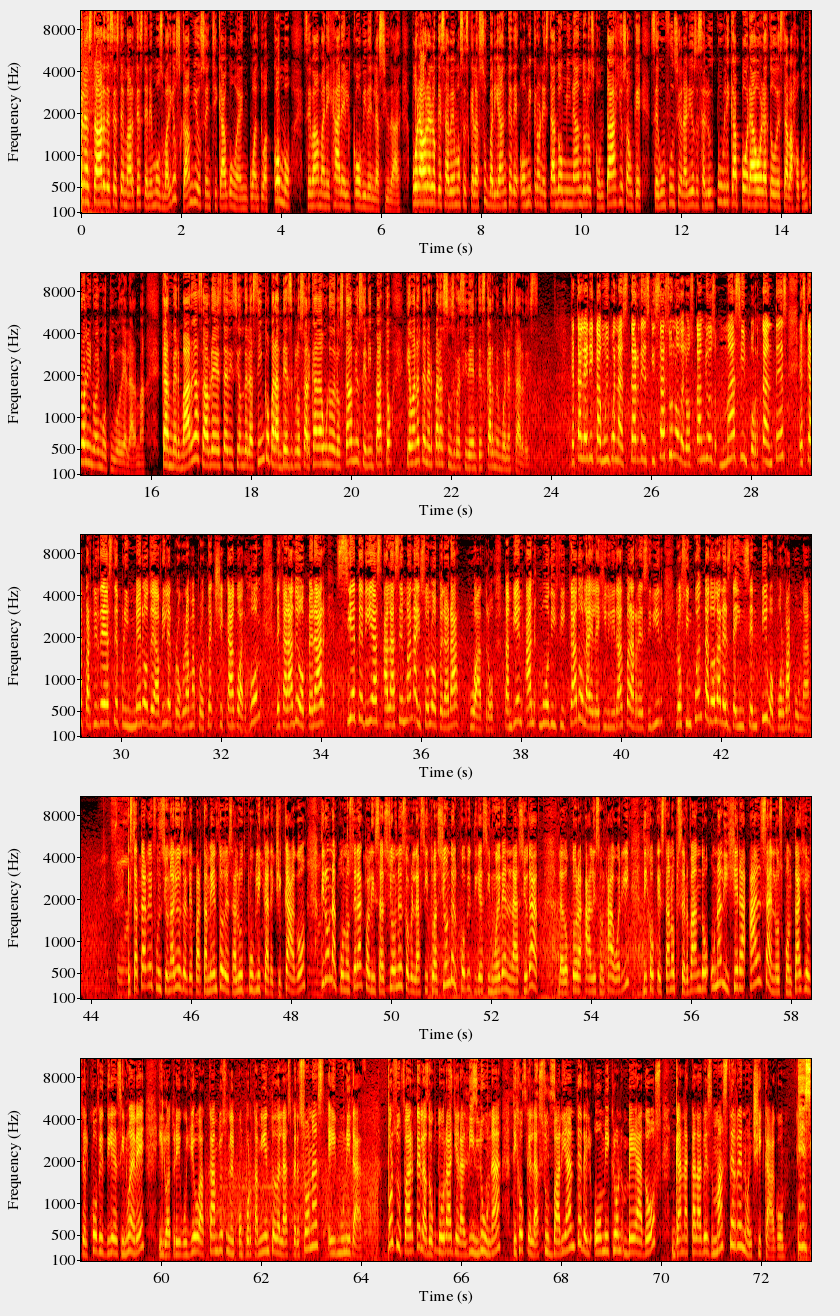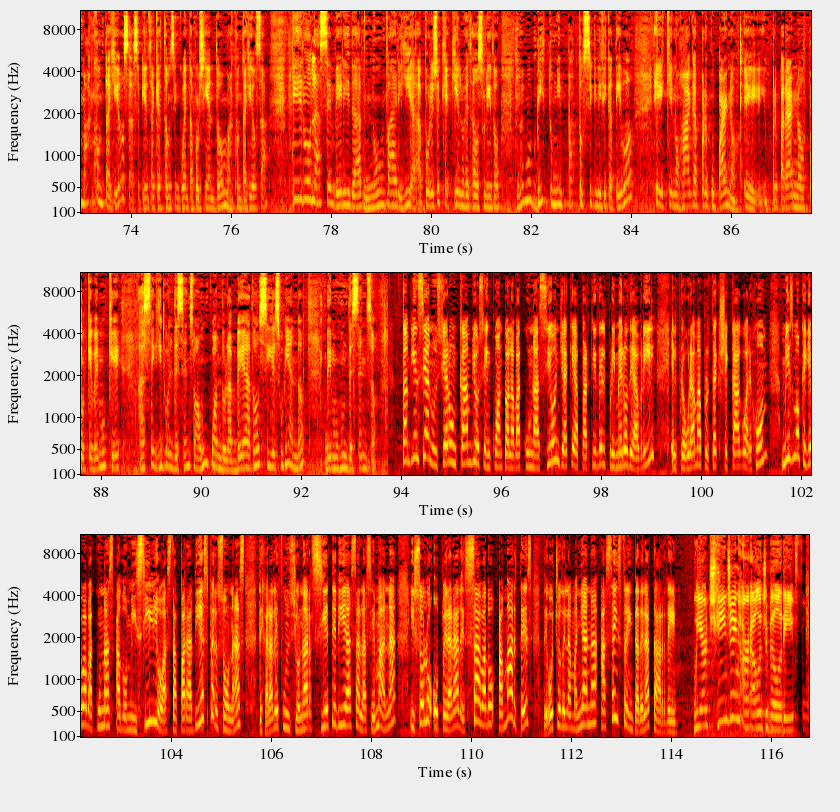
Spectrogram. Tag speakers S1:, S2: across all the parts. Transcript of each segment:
S1: Buenas tardes. Este martes tenemos varios cambios en Chicago en cuanto a cómo se va a manejar el COVID en la ciudad. Por ahora lo que sabemos es que la subvariante de Omicron está dominando los contagios, aunque según funcionarios de salud pública, por ahora todo está bajo control y no hay motivo de alarma. Carmen Vargas abre esta edición de las 5 para desglosar cada uno de los cambios y el impacto que van a tener para sus residentes. Carmen, buenas tardes.
S2: ¿Qué tal, Erika? Muy buenas tardes. Quizás uno de los cambios más importantes es que a partir de este primero de abril el programa Protect Chicago at Home dejará de operar siete días a la semana y solo operará cuatro. También han modificado la elegibilidad para recibir los 50 dólares de incentivo por vacuna. Esta tarde, funcionarios del Departamento de Salud Pública de Chicago dieron a conocer actualizaciones sobre la situación del COVID-19 en la ciudad. La doctora Alison Awery dijo que están observando una ligera alza en los contagios del COVID-19 y lo atribuyó a cambios en el comportamiento de las personas e inmunidad. Por su parte, la doctora Geraldine Luna dijo que la subvariante del Omicron BA2 gana cada vez más terreno en Chicago
S3: es más contagiosa, se piensa que hasta un 50% más contagiosa, pero la severidad no varía. Por eso es que aquí en los Estados Unidos no hemos visto un impacto significativo eh, que nos haga preocuparnos, eh, prepararnos, porque vemos que ha seguido el descenso, aun cuando la BA2 sigue subiendo, vemos un descenso.
S2: También se anunciaron cambios en cuanto a la vacunación, ya que a partir del primero de abril, el programa Protect Chicago at Home, mismo que lleva vacunas a domicilio hasta para 10 personas, dejará de funcionar 7 días a la semana y solo operará de sábado a martes de 8 de la mañana a 6.30 de la tarde.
